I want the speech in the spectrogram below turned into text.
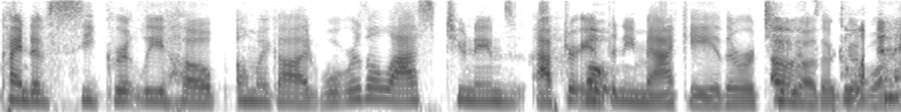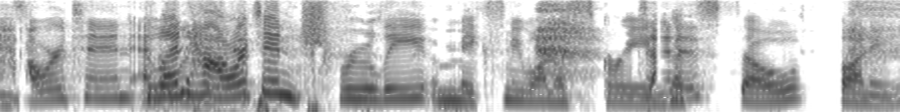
kind of secretly hope, oh my God, what were the last two names after Oh. Anthony Mackie? There were two Oh, other Glenn good ones. Howerton and Glenn Elizabeth- Howerton truly makes me want to scream. Dennis. That's so funny.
